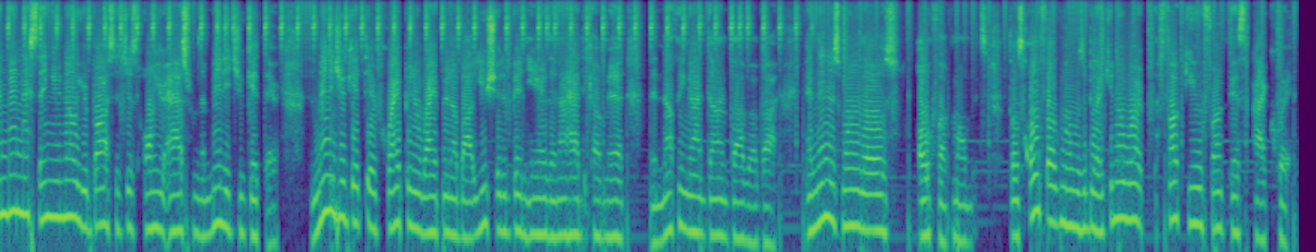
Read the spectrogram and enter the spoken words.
And then next thing you know, your boss is just on your ass from the minute you get there. The minute you get there, griping and riping about you should have been here, then I had to come in, then nothing got done, blah, blah, blah. And then it's one of those, oh fuck moments. Those oh fuck moments would be like, you know what? Fuck you, fuck this, I quit.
